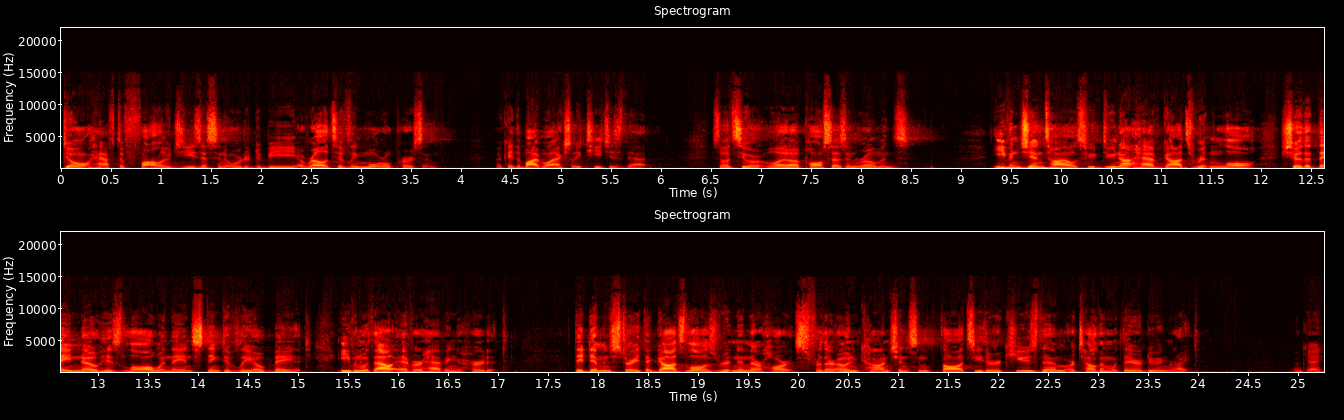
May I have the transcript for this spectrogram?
don't have to follow Jesus in order to be a relatively moral person. Okay, the Bible actually teaches that. So let's see what, what uh, Paul says in Romans. Even Gentiles who do not have God's written law show that they know his law when they instinctively obey it, even without ever having heard it. They demonstrate that God's law is written in their hearts for their own conscience and thoughts either accuse them or tell them what they are doing right. Okay?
